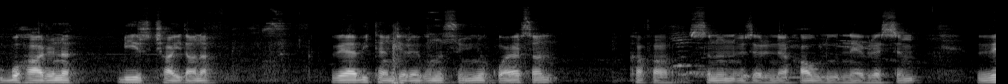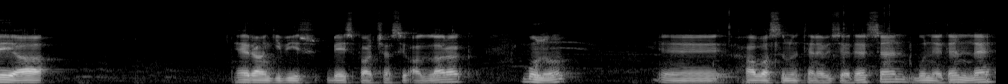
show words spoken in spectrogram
buharını bir çaydana veya bir tencereye bunun suyunu koyarsan kafasının üzerine havlu, nevresim veya herhangi bir bez parçası alınarak bunu e, havasını teneffüs edersen bu nedenle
